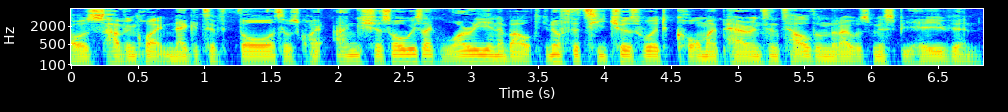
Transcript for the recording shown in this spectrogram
I was having quite negative thoughts. I was quite anxious, always like worrying about, you know, if the teachers would call my parents and tell them that I was misbehaving.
